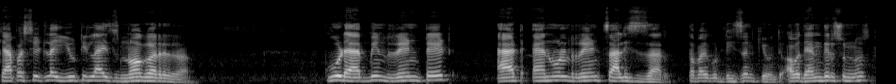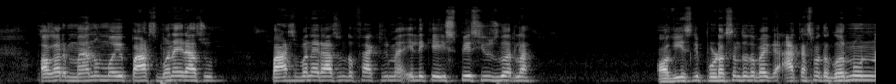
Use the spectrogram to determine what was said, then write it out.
क्यापासिटीलाई युटिलाइज नगरेर could have been rented at annual rent चालिस हजार। तपाईँको डिसिजन के हुन्थ्यो? अब ध्यान दिएर सुन्नुहोस्। अगर मानौँ म यो पार्ट्स बनाइरहेको छु पार्ट्स बनाइरहेको छु नि त फ्याक्ट्रीमा यसले केही स्पेस युज गर्ला। अभियसली प्रोडक्सन त तपाईँको आकाशमा त गर्नुहुन्न।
